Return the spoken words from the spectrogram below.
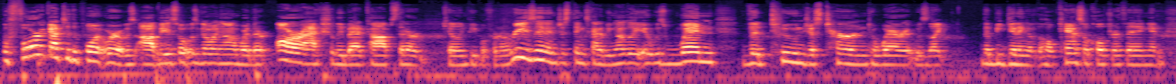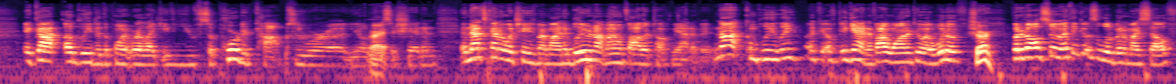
Before it got to the point where it was obvious what was going on, where there are actually bad cops that are killing people for no reason and just things kind of being ugly, it was when the tune just turned to where it was like the beginning of the whole cancel culture thing and it got ugly to the point where like if you supported cops you were a you know Right. piece of shit. And and that's kind of what changed my mind. And believe it or not my own father talked me out of it. Not completely. Like again if i wanted to i would have Sure. but it also i think it was a little bit of myself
